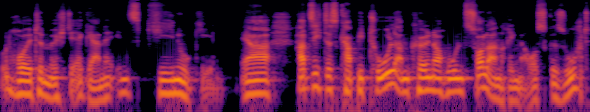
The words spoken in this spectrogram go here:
und heute möchte er gerne ins Kino gehen. Er hat sich das Kapitol am Kölner Hohenzollernring ausgesucht.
